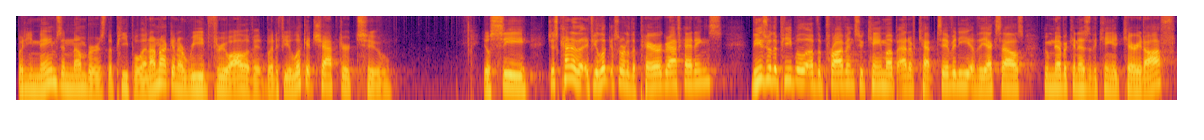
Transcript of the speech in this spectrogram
but he names and numbers the people. And I'm not going to read through all of it, but if you look at chapter 2, you'll see just kind of, the, if you look at sort of the paragraph headings, these are the people of the province who came up out of captivity of the exiles whom Nebuchadnezzar the king had carried off.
